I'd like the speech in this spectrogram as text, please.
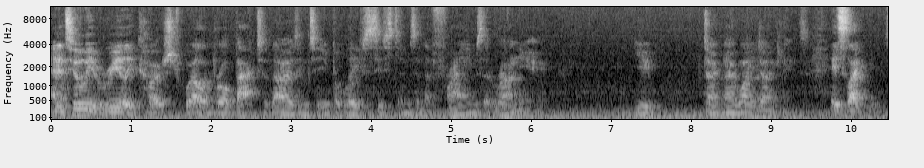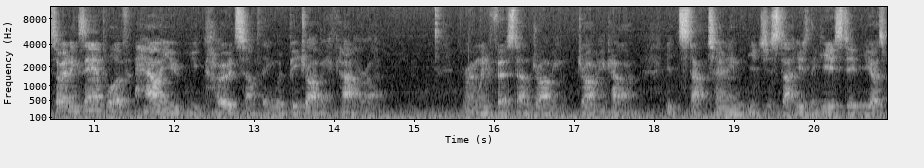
And until you're really coached well and brought back to those into your belief systems and the frames that run you, you don't know why you're doing things. It's like, so an example of how you, you code something would be driving a car, right? Remember when you first started driving, driving a car? you'd start turning, you'd just start using the gear stick. You guys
